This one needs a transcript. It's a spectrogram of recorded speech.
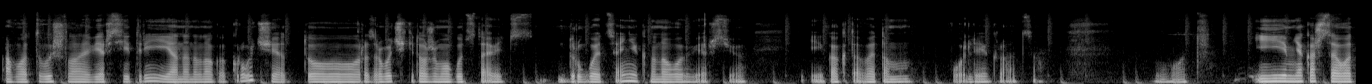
а вот вышла версии 3, и она намного круче, то разработчики тоже могут ставить другой ценник на новую версию и как-то в этом поле играться. Вот. И мне кажется, вот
